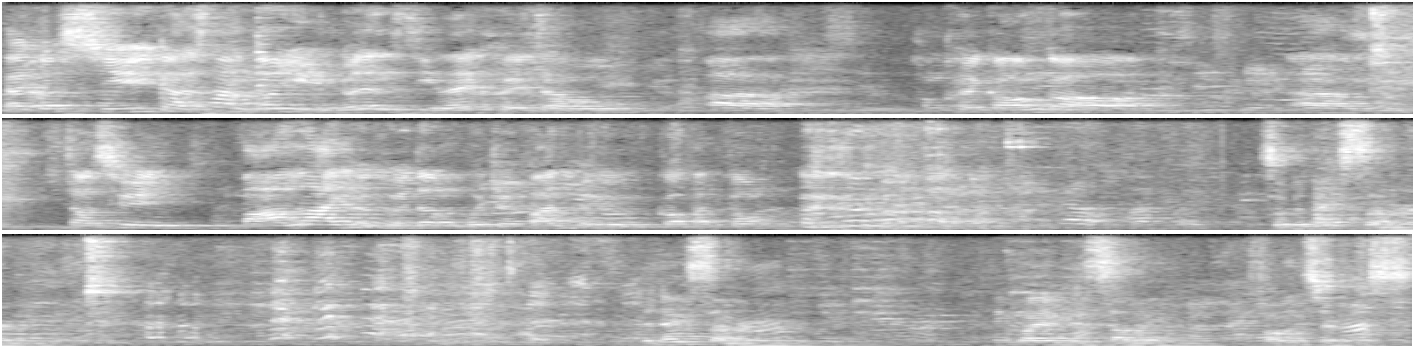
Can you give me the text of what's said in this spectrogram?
但系个暑假差唔多完嗰阵时咧，佢就诶同佢讲过诶， 就算马拉佢，佢都唔会再翻去嗰份工。 So the next summer, the next summer, I think William is selling phone service.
